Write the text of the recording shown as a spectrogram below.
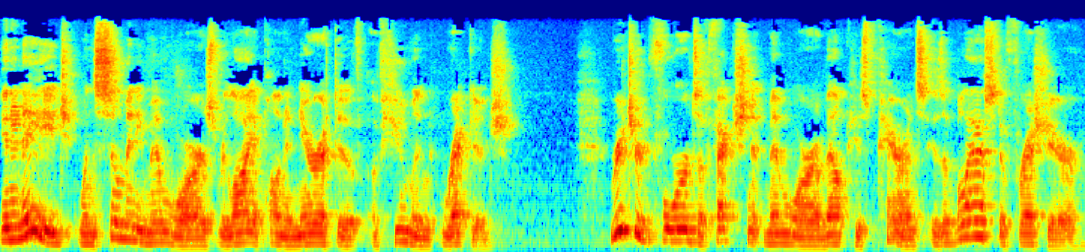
In an age when so many memoirs rely upon a narrative of human wreckage, Richard Ford's affectionate memoir about his parents is a blast of fresh air.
